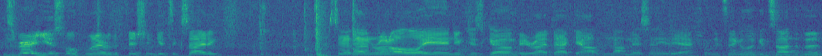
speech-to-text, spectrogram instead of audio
This is very useful for whenever the fishing gets exciting. Instead of having to run all the way in, you can just go and be right back out and not miss any of the action. Let's take a look inside the boat.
